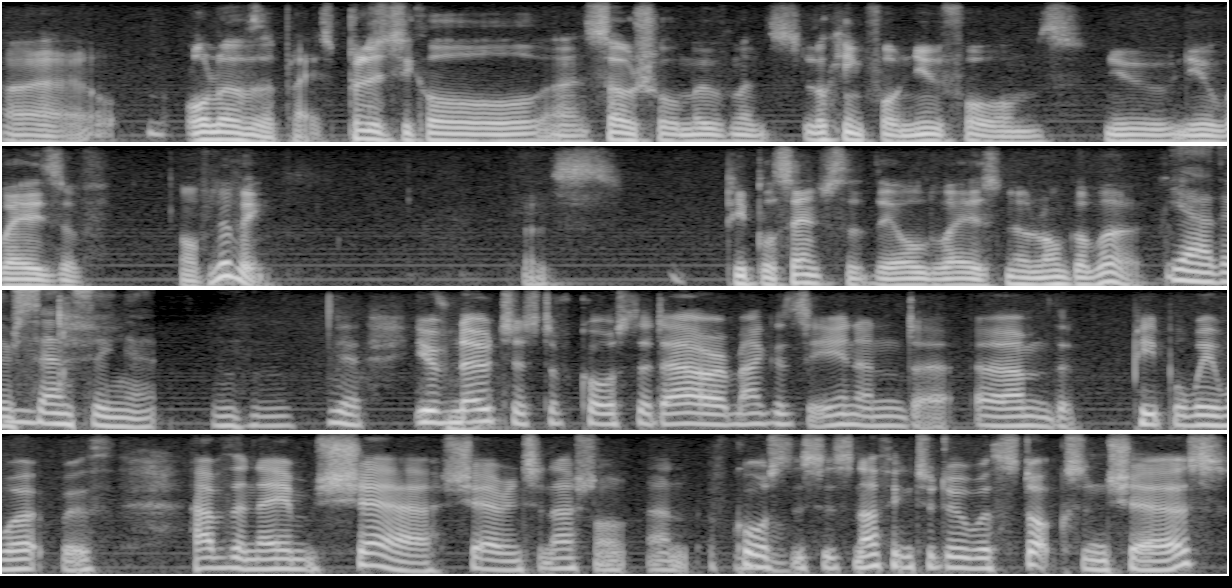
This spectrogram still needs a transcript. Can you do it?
uh, all over the place political, uh, social movements looking for new forms, new, new ways of, of living. Because people sense that the old ways no longer work. Yeah, they're sensing it. hmm Yeah, you've noticed, of course, that our magazine and uh, um, the people we work with have the name Share, Share International, and of hmm. course, this is nothing to do with stocks and shares,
